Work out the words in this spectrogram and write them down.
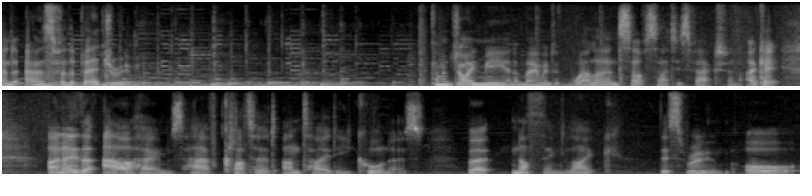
And as for the bedroom, come and join me in a moment of well earned self satisfaction. Okay, I know that our homes have cluttered, untidy corners, but nothing like this room, or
